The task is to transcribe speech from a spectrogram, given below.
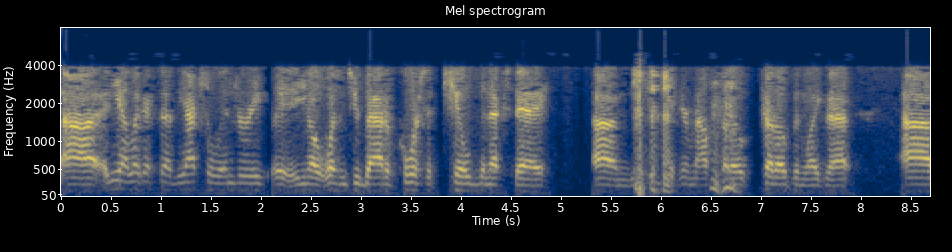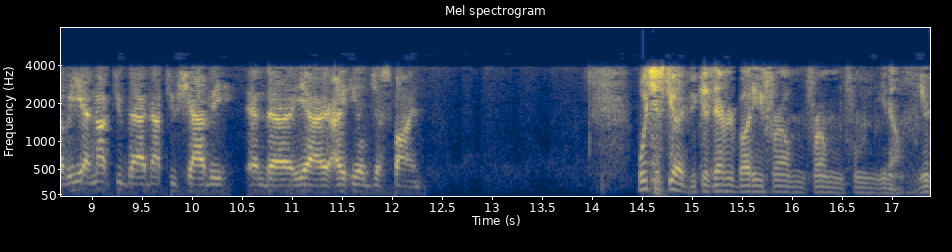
Uh, and yeah, like I said, the actual injury, uh, you know, it wasn't too bad. Of course, it killed the next day. Um, you get your mouth cut, o- cut open like that. Uh, but yeah, not too bad, not too shabby. And, uh, yeah, I, I healed just fine which is good because everybody from from from you know your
